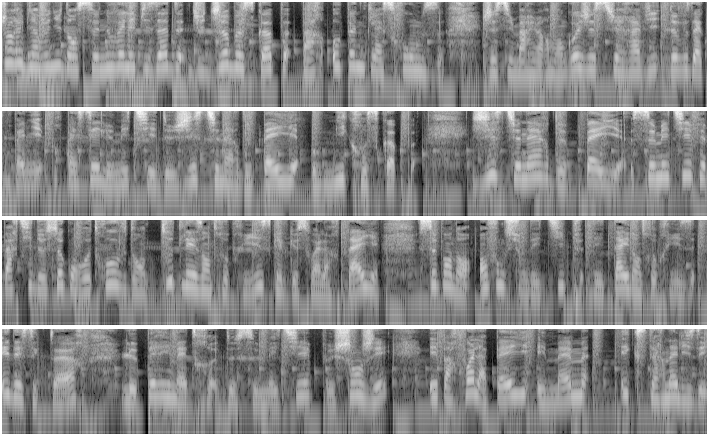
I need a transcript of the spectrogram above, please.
Bonjour et bienvenue dans ce nouvel épisode du Joboscope par Open Classrooms. Je suis Marie Armango et je suis ravie de vous accompagner pour passer le métier de gestionnaire de paye au microscope. Gestionnaire de paye, ce métier fait partie de ceux qu'on retrouve dans toutes les entreprises, quelle que soit leur taille. Cependant, en fonction des types, des tailles d'entreprise et des secteurs, le périmètre de ce métier peut changer et parfois la paye est même externalisée.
